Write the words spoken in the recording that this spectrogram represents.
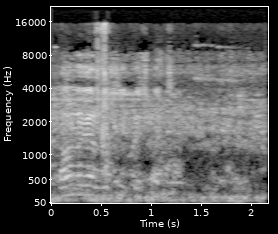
గవర్నర్ గారి దృష్టికి తీసుకొచ్చారు.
